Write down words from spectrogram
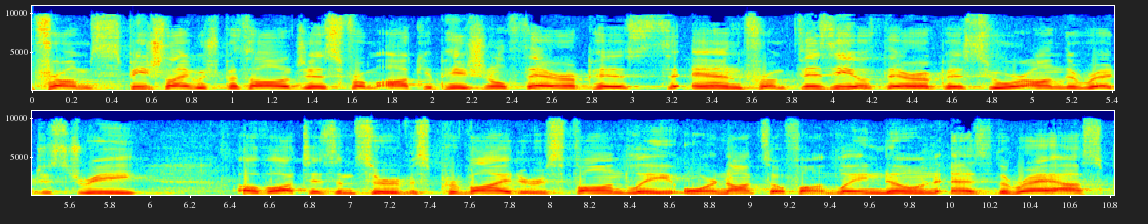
from speech language pathologists, from occupational therapists, and from physiotherapists who are on the registry of autism service providers, fondly or not so fondly, known as the RASP.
